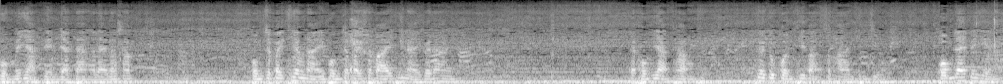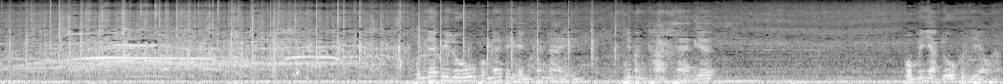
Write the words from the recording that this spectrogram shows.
ผมไม่อยากเด่นอยากดังอะไรแล้วครับ ผมจะไปเที่ยวไหน ผมจะไปสบายที่ไหนก็ได้ แต่ผมอยากทำเพื่อทุกคนที่บางสะพานจริงๆ ผมได้ไปเห็น ผมได้ไปรู้ ผมได้ไปเห็นข้างในที่มันขาดแคลนเยอะ ผมไม่อยากรู้คนเดียวครับ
